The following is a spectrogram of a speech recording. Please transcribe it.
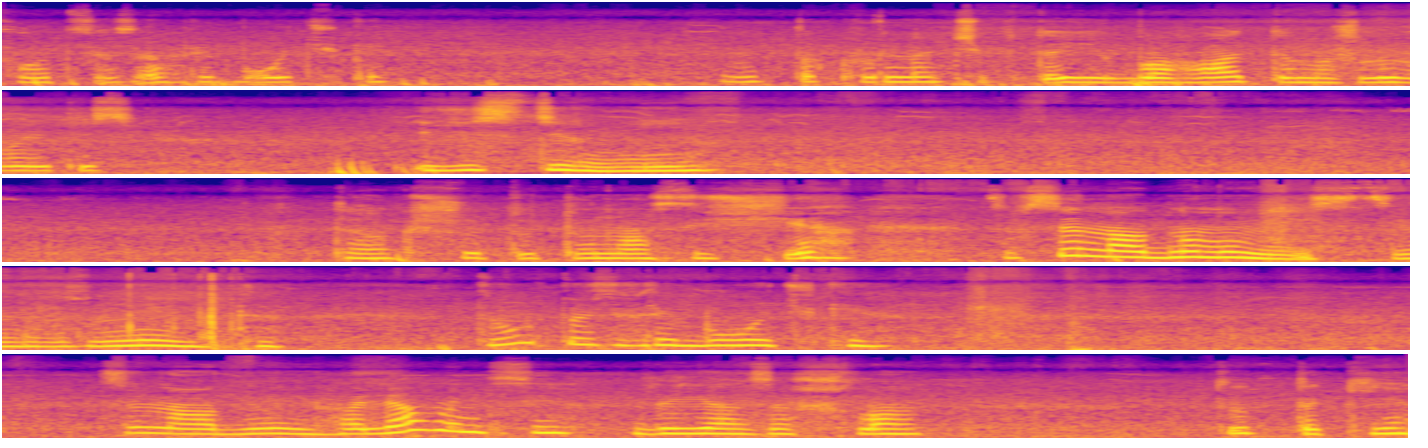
що це за грибочки. Ну так начебто їх багато, можливо, якісь їстівні. Так, що тут у нас іще? Це все на одному місці, розумієте? Тут ось грибочки. Це на одній галявинці, де я зайшла. Тут такі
